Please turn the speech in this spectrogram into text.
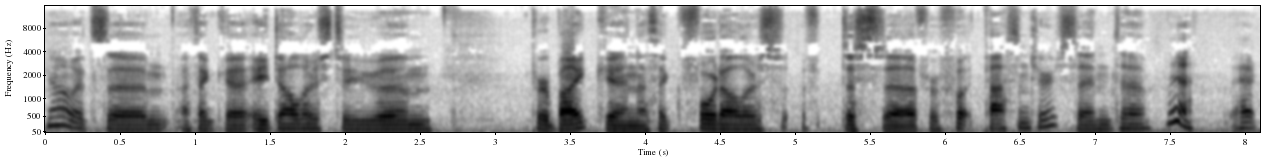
No, it's um, I think uh, eight dollars to um, per bike, and I think four dollars just uh, for foot passengers. And uh, yeah, heck,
